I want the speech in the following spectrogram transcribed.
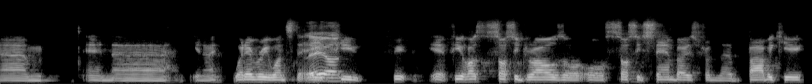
um, and uh, you know whatever he wants to eat. Leon. A few, few, yeah, a few sausage rolls or, or sausage sambos from the barbecue.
